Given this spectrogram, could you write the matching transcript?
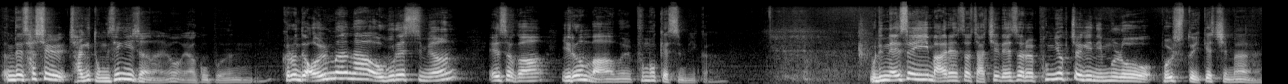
근데 사실 자기 동생이잖아요 야곱은. 그런데 얼마나 억울했으면 에서가 이런 마음을 품었겠습니까? 우리는 에서 이 말에서 자칫 에서를 폭력적인 인물로 볼 수도 있겠지만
